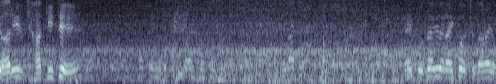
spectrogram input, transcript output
গাড়ির ঝাঁকিতে কোথায় রাখো একটু দাঁড়াও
